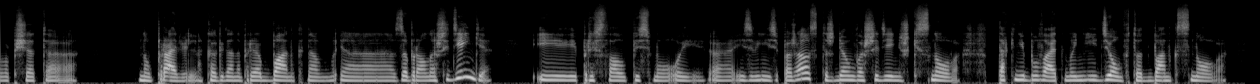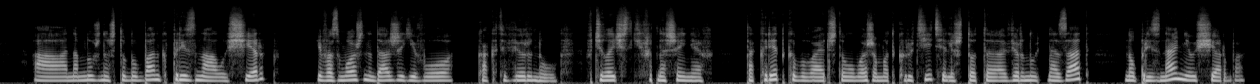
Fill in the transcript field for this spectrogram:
вообще-то, ну, правильно, когда, например, банк нам забрал наши деньги, и прислал письмо, ой, извините, пожалуйста, ждем ваши денежки снова. Так не бывает, мы не идем в тот банк снова. А нам нужно, чтобы банк признал ущерб и, возможно, даже его как-то вернул. В человеческих отношениях так редко бывает, что мы можем открутить или что-то вернуть назад, но признание ущерба,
